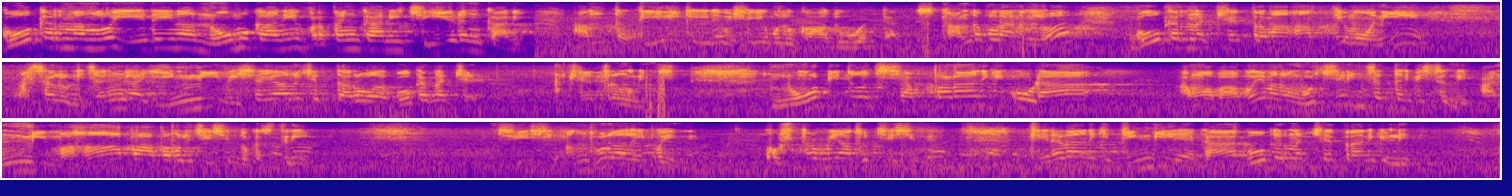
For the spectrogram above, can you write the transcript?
గోకర్ణంలో ఏదైనా నోము కానీ వ్రతం కానీ చెయ్యడం కానీ అంత తేలికైన విషయములు కాదు అంటారు స్కాంద పురాణంలో గోకర్ణ క్షేత్ర మహాత్మ్యము అని అసలు నిజంగా ఎన్ని విషయాలు చెప్తారో ఆ గోకర్ణ క్షేత్రం గురించి. నోటితో చెప్పడానికి కూడా అమ్మ బాబోయ్ మనం ఉచ్చరించద్దనిపిస్తుంది. అన్ని మహాపాపములు చేసింది ఒక స్త్రీ. చేసి అంధురాలైపోయింది. కుష్ఠవ్యాధి వచ్చేసింది తినడానికి తిండి లేక గోకర్ణ క్షేత్రానికి వెళ్ళింది.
